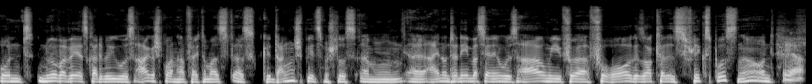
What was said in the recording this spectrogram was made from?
Und nur weil wir jetzt gerade über die USA gesprochen haben, vielleicht nochmal als, als Gedankenspiel zum Schluss. Ähm, äh, ein Unternehmen, was ja in den USA irgendwie für Furore gesorgt hat, ist Flixbus. Ne? Und ja.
